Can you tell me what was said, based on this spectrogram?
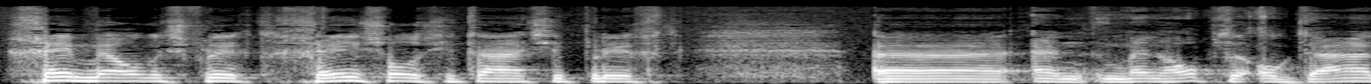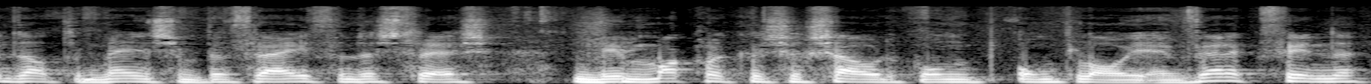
Geen meldingsplicht, geen sollicitatieplicht. Uh, en men hoopte ook daar dat de mensen bevrijd van de stress weer makkelijker zich zouden ontplooien en werk vinden.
